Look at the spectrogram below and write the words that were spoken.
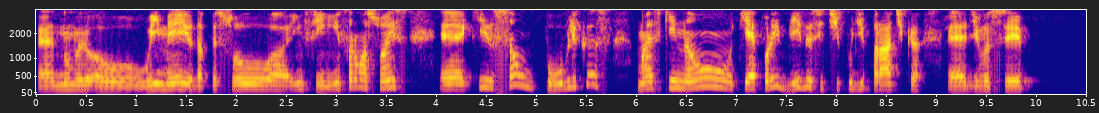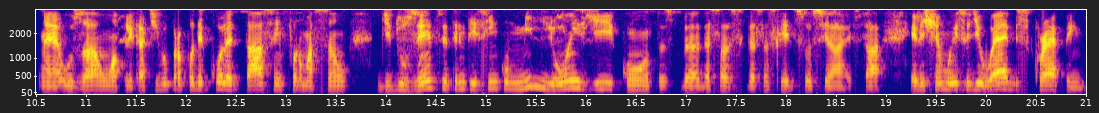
é, número, o, o e-mail da pessoa, enfim, informações é, que são públicas, mas que não, que é proibido esse tipo de prática é, de você é, usar um aplicativo para poder coletar essa informação de 235 milhões de contas dessas, dessas redes sociais. Tá? Eles chamam isso de web scrapping,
